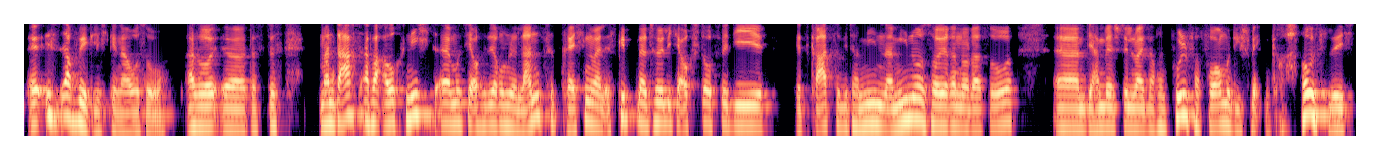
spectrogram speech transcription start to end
äh, ist auch wirklich genauso. Also äh, das, das, man darf es aber auch nicht, äh, muss ich auch wiederum eine Lanze brechen, weil es gibt natürlich auch Stoffe, die jetzt gerade so Vitaminen, Aminosäuren oder so, ähm, die haben wir stellenweise auch in Pulverform und die schmecken grauslich.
